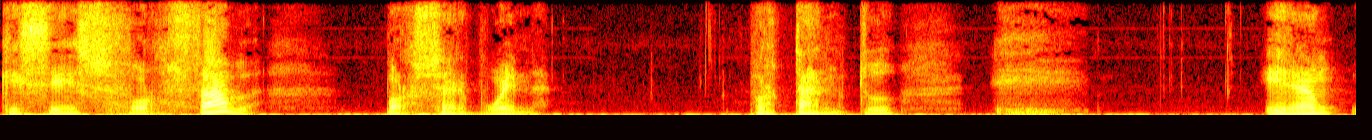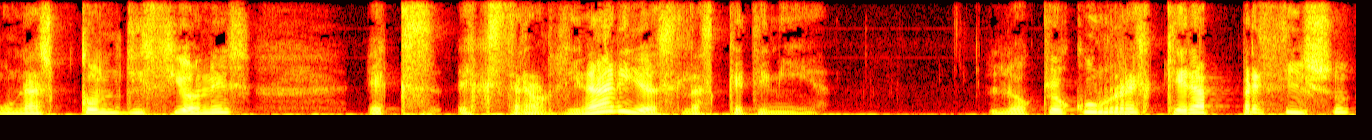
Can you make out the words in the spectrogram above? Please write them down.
que se esforzaba por ser buena. Por tanto, eh, eran unas condiciones extraordinarias las que tenía. Lo que ocurre es que era preciso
